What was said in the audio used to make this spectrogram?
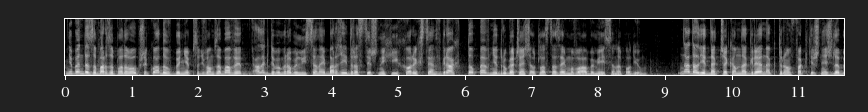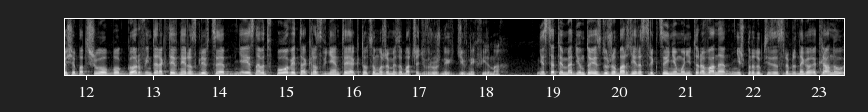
Nie będę za bardzo podawał przykładów, by nie psuć wam zabawy, ale gdybym robił listę najbardziej drastycznych i chorych scen w grach, to pewnie druga część Outlasta zajmowałaby miejsce na podium. Nadal jednak czekam na grę, na którą faktycznie źle by się patrzyło, bo gore w interaktywnej rozgrywce nie jest nawet w połowie tak rozwinięte jak to, co możemy zobaczyć w różnych dziwnych filmach. Niestety medium to jest dużo bardziej restrykcyjnie monitorowane niż produkcje ze srebrnego ekranu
